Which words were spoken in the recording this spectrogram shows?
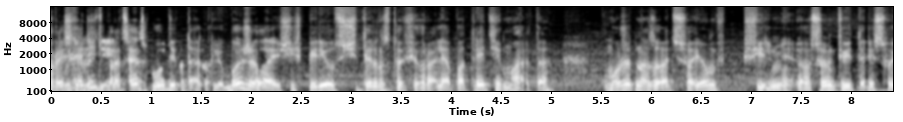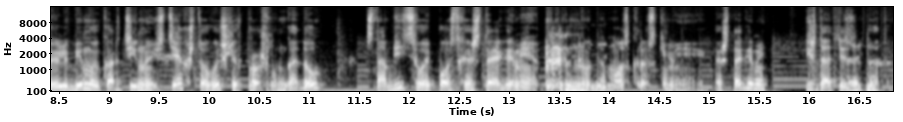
Происходить процесс будет так. Любой желающий в период с 14 февраля по 3 марта может назвать в своем фильме, э, в своем твиттере свою любимую картину из тех, что вышли в прошлом году, снабдить свой пост хэштегами, ну там, оскаровскими хэштегами и ждать результатов.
